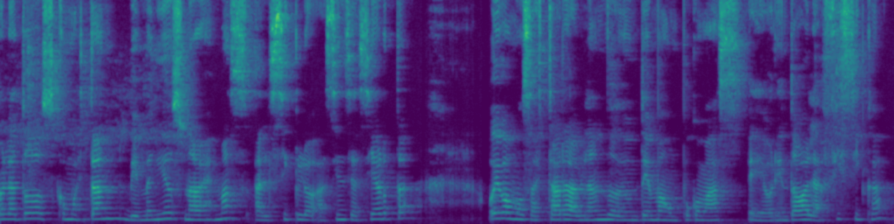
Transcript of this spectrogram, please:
Hola a todos, ¿cómo están? Bienvenidos una vez más al ciclo A Ciencia Cierta. Hoy vamos a estar hablando de un tema un poco más eh, orientado a la física,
